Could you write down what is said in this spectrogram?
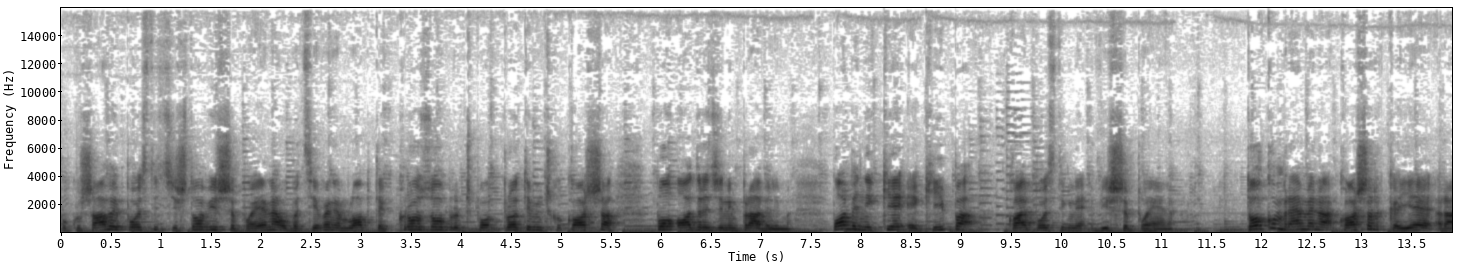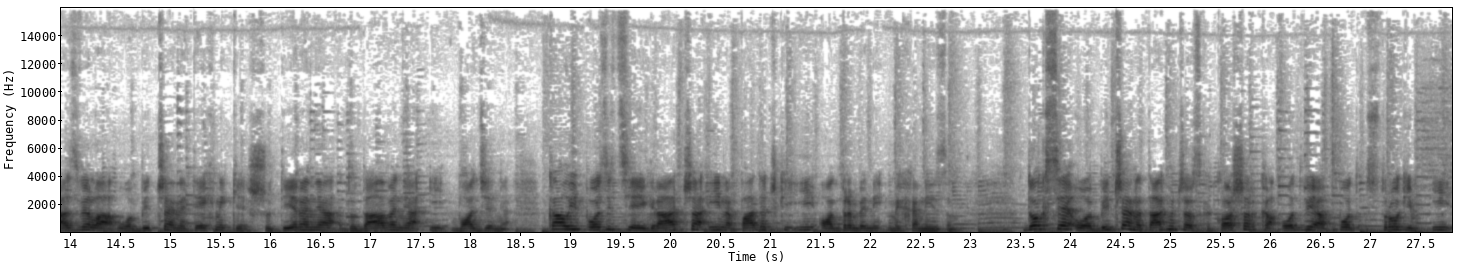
pokušavaju postići što više poena ubacivanjem lopte kroz obruč protivničkog koša po određenim pravilima. Pobednik je ekipa koja postigne više poena. Tokom vremena košarka je razvila uobičajene tehnike šutiranja, dodavanja i vođenja kao i pozicije igrača i napadački i odbrambeni mehanizam. Dok se uobičajena takmičarska košarka odvija pod strogim i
